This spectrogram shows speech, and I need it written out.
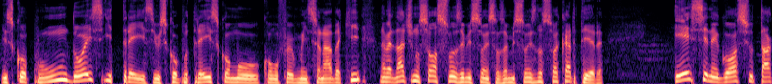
escopo 1, 2 e 3. E o escopo 3, como, como foi mencionado aqui, na verdade não são as suas emissões, são as emissões da sua carteira. Esse negócio tá.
